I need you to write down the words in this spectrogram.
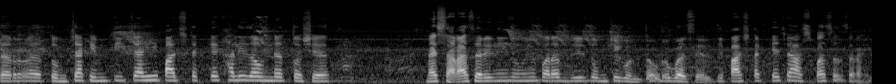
तर तुमच्या किमतीच्याही पाच टक्के खाली जाऊन देत तो शेअर म्हणजे सरासरीने तुम्ही परत जी तुमची गुंतवणूक असेल ती पाच टक्क्याच्या आसपासच राहील.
